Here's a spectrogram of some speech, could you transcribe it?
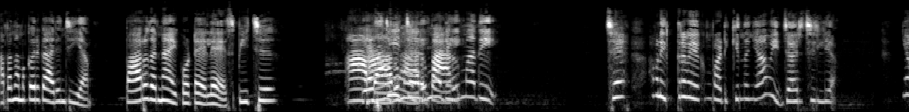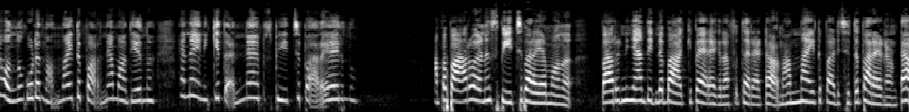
അപ്പൊ നമുക്കൊരു കാര്യം ചെയ്യാം. പാറു തന്നെ ആയിക്കോട്ടെ അല്ലേ സ്പീച്ച് മതി. അവൾ ഇത്ര വേഗം പഠിക്കുന്ന ഞാൻ വിചാരിച്ചില്ല. ഞാൻ ഒന്നും കൂടെ നന്നായിട്ട് പറഞ്ഞാൽ മതിയെന്ന്. എന്നാ എനിക്ക് തന്നെ സ്പീച്ച് പറയായിരുന്നു. അപ്പൊ പാറുവാണ് സ്പീച്ച് പറയാൻ പോകുന്നത് പാറുവിന് ഞാൻ ഇതിന്റെ ബാക്കി പാരഗ്രാഫ് കേട്ടോ നന്നായിട്ട് പഠിച്ചിട്ട് പറയണം കേട്ടോ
